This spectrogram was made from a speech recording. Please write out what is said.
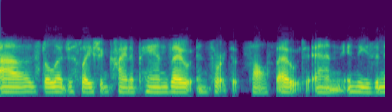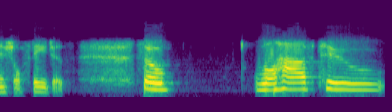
as the legislation kind of pans out and sorts itself out and in these initial stages. So we'll have to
